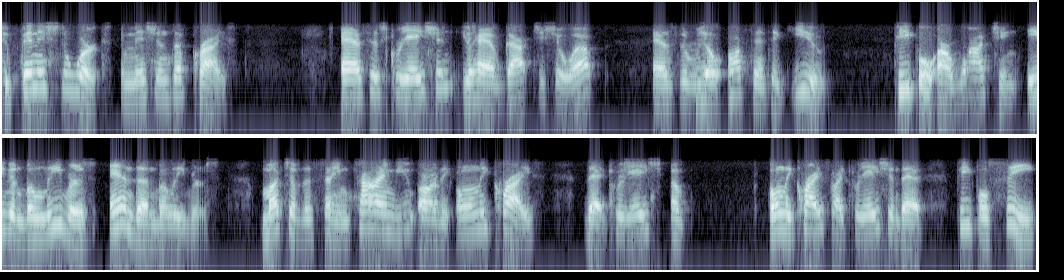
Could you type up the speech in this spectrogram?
to finish the works and missions of Christ. As his creation, you have got to show up as the real, authentic you. People are watching, even believers and unbelievers. Much of the same time, you are the only Christ that creation of only Christ like creation that people see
